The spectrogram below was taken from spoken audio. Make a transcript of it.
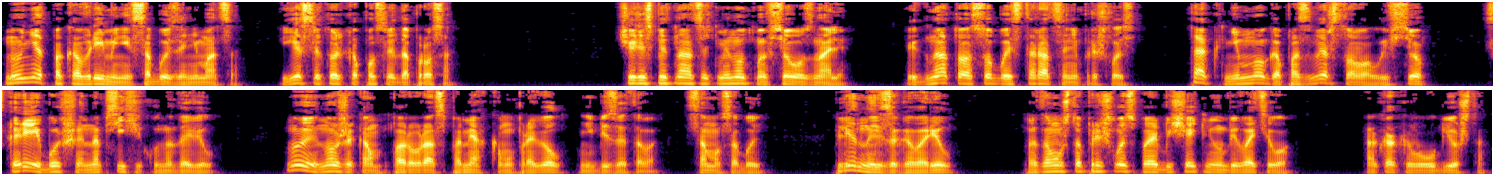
Ну нет пока времени собой заниматься, если только после допроса. Через 15 минут мы все узнали. Игнату особо и стараться не пришлось. Так, немного позверствовал и все. Скорее больше на психику надавил. Ну и ножиком пару раз по-мягкому провел, не без этого, само собой. Пленный заговорил, потому что пришлось пообещать не убивать его. А как его убьешь-то?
